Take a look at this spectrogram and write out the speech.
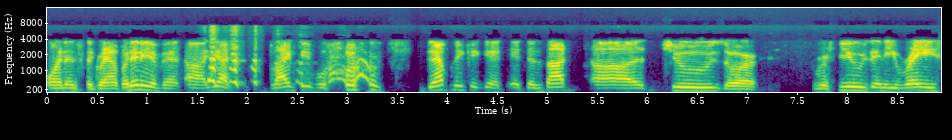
on Instagram. But any event, uh, yes, black people definitely could get. It does not uh, choose or refuse any race,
